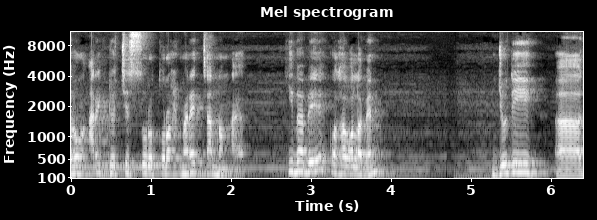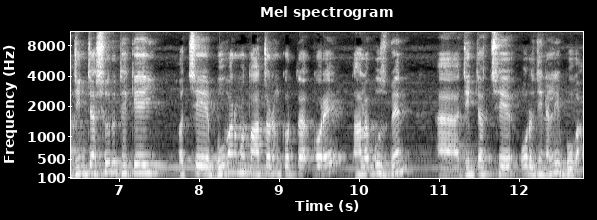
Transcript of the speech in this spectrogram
এবং আরেকটি হচ্ছে সুরত রহমানের চার নং আয়াত। কীভাবে কথা বলাবেন? যদি জিনটা শুরু থেকেই হচ্ছে বুবার মতো আচরণ করতে, করে, তাহলে বুঝবেন জিনটা হচ্ছে অরিজিনালি বুবা।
